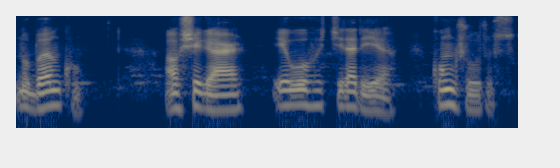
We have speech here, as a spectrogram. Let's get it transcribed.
no banco? Ao chegar, eu o retiraria com juros.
